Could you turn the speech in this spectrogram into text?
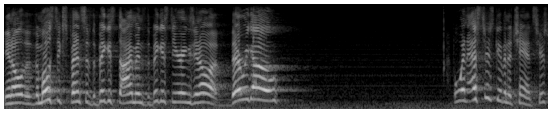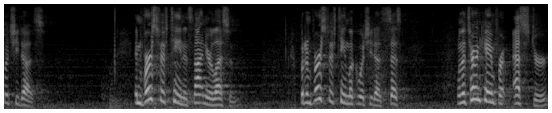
You know, the, the most expensive, the biggest diamonds, the biggest earrings. You know, uh, there we go. But when Esther's given a chance, here's what she does. In verse 15, it's not in your lesson. But in verse 15, look at what she does. It says, When the turn came for Esther,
